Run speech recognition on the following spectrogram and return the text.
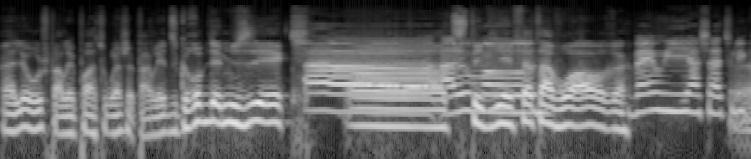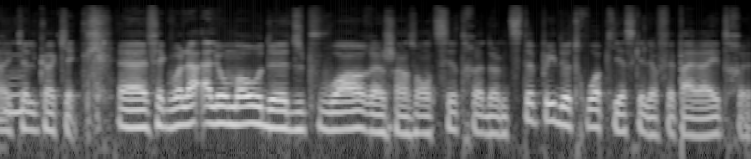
Allô, je parlais pas à toi, je parlais du groupe de musique. Ah, Ah, allô, tu t'es bien fait avoir. Ben oui, à tous les Euh, coups. quel coquin. Euh, fait que voilà, Allô Mode euh, du pouvoir, euh, chanson titre d'un petit EP de trois pièces qu'elle a fait paraître euh,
